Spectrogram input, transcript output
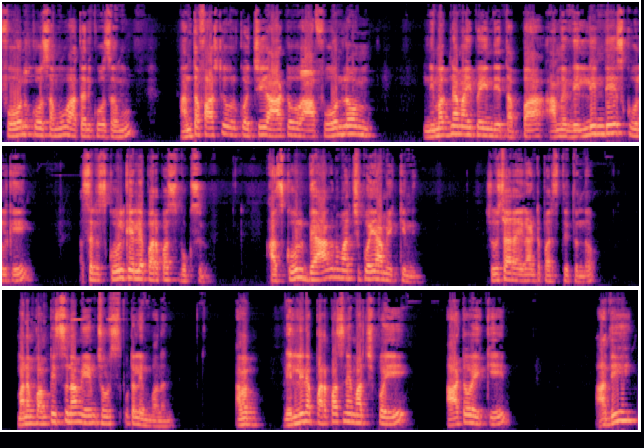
ఫోన్ కోసము అతని కోసము అంత ఫాస్ట్గా ఉరికొచ్చి ఆటో ఆ ఫోన్లో నిమగ్నం అయిపోయింది తప్ప ఆమె వెళ్ళిందే స్కూల్కి అసలు స్కూల్కి వెళ్ళే పర్పస్ బుక్స్. ఆ స్కూల్ బ్యాగ్ను మర్చిపోయి ఆమె ఎక్కింది. చూసారా ఇలాంటి పరిస్థితి ఉందో? మనం పంపిస్తున్నాం ఏం చూసుకుంటలేం వాళ్ళని. ఆమె వెళ్ళిన పర్పస్నే మర్చిపోయి ఆటో ఎక్కి అది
